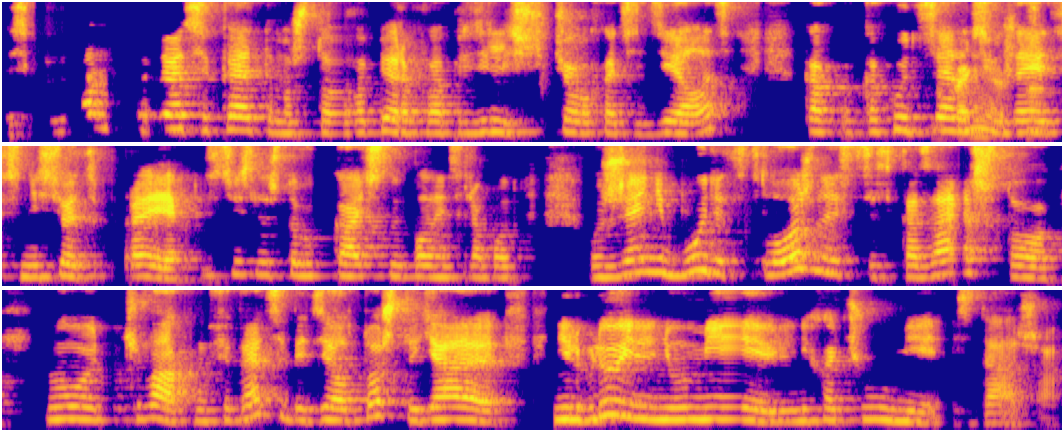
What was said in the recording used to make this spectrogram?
То есть, когда вы придете к этому, что, во-первых, вы определились, что вы хотите делать, как, какую ну, ценность ну, вы даете, несете проект, действительно, чтобы качественно выполнять работу, уже не будет сложности сказать, что, ну, чувак, нафига тебе делать то, что я не люблю или не умею, или не хочу уметь даже.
